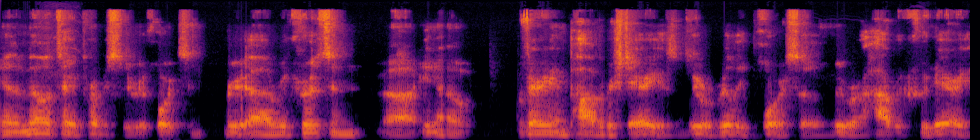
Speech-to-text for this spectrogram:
you know, the military purposely recruits uh, recruits in uh, you know very impoverished areas. We were really poor, so we were a high recruit area.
